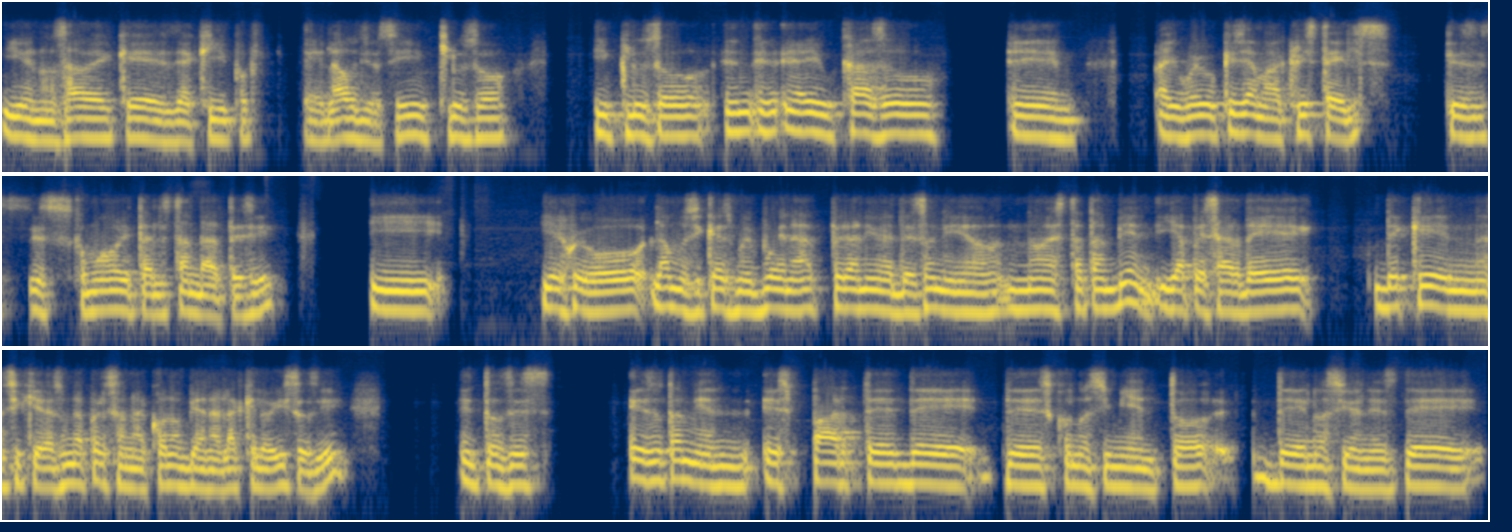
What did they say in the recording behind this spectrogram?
y uno sabe que es de aquí por el audio, sí, incluso, incluso en, un caso, eh, hay un juego que se llama Crystales, que es, como ahorita el estandarte, ¿sí? Y, y, el juego, la música es muy buena, pero a nivel de sonido no está tan bien. Y a pesar de, de que ni siquiera es una persona colombiana la que lo hizo, ¿sí? Entonces, eso también es parte de, de desconocimiento de nociones de,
